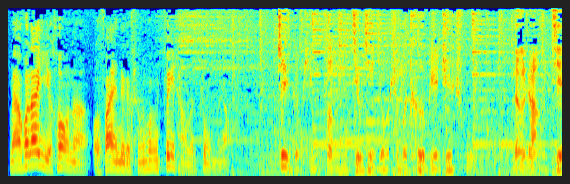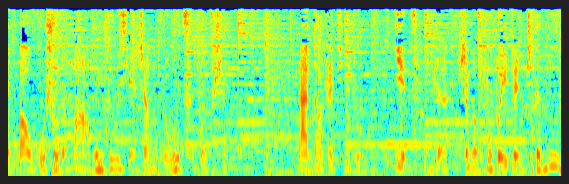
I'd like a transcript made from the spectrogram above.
买回来以后呢，我发现这个屏风非常的重要。这个屏风究竟有什么特别之处，能让鉴宝无数的马未都先生如此重视？难道这其中隐藏着什么不为人知的秘密，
